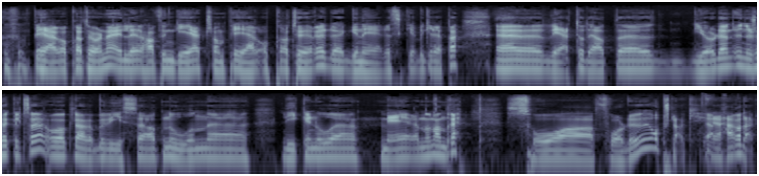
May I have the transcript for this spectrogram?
PR-operatørene, eller har fungert som PR-operatører, det generiske begrepet, eh, vet jo det at eh, gjør du en undersøkelse og klarer å bevise at noen liker noe mer enn noen andre, så får du oppslag Ja. her og der.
